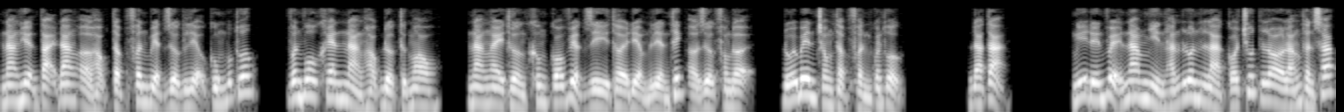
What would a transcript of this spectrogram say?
Nàng hiện tại đang ở học tập phân biệt dược liệu cùng bốc thuốc, vân vô khen nàng học được thực mau, nàng ngày thường không có việc gì thời điểm liền thích ở dược phòng đợi, đối bên trong thập phần quen thuộc. Đa tạ. Nghĩ đến vệ nam nhìn hắn luôn là có chút lo lắng thần sắc,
